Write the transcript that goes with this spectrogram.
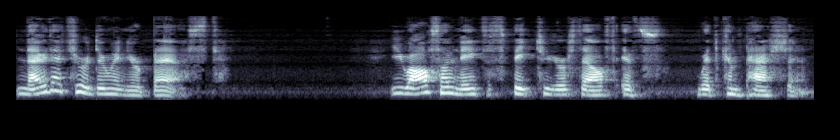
Know that you're doing your best. You also need to speak to yourself if, with compassion.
